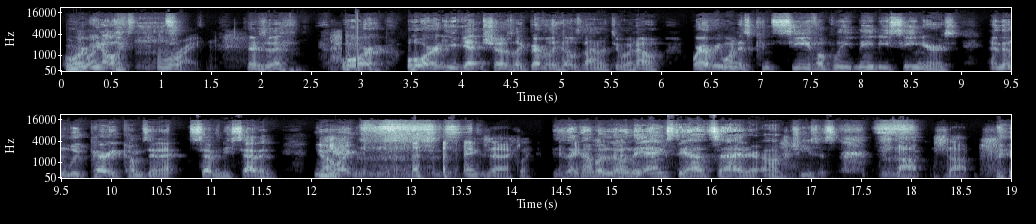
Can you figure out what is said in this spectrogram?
or Right. you know like right. there's a or or you get shows like Beverly Hills 90210 where everyone is conceivably maybe seniors and then Luke Perry comes in at 77 you know Yeah. like exactly. he's like I'm a lonely angsty outsider oh Jesus Stop. Stop.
